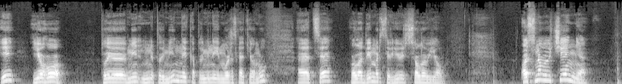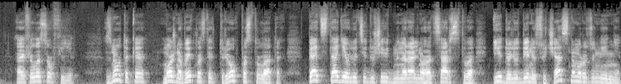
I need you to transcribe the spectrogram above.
і його племін, племінник, а племінний, можна сказати, онук, е, це Володимир Сергійович Соловйов. Основи вчення філософії знов таки можна викласти в трьох постулатах. П'ять стадій еволюції душі від мінерального царства і до людини в сучасному розумінні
